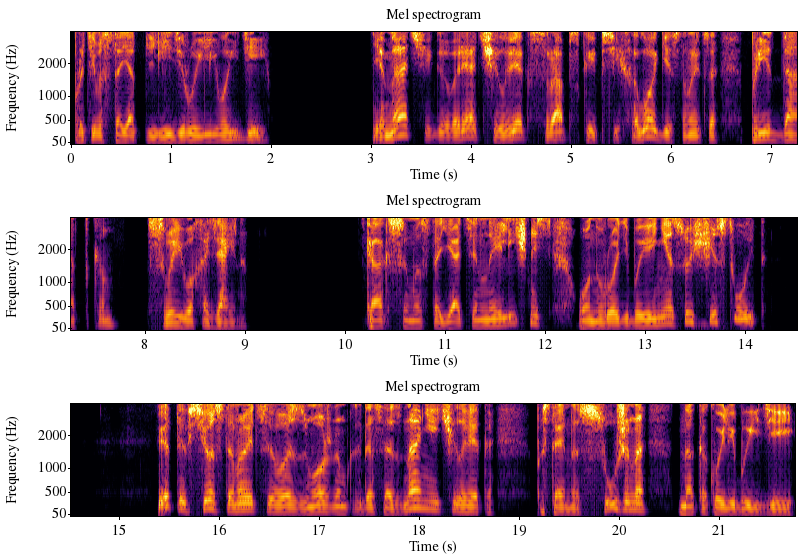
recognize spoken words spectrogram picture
противостоят лидеру или его идее. Иначе говоря, человек с рабской психологией становится придатком своего хозяина. Как самостоятельная личность он вроде бы и не существует. Это все становится возможным, когда сознание человека постоянно сужено на какой-либо идее,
